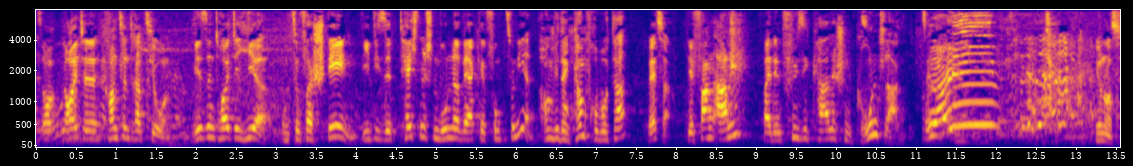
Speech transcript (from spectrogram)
So, Leute, Konzentration. Wir sind heute hier, um zu verstehen, wie diese technischen Wunderwerke funktionieren. Brauchen wir den Kampfroboter? Besser. Wir fangen an bei den physikalischen Grundlagen. Nein! Jonas,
